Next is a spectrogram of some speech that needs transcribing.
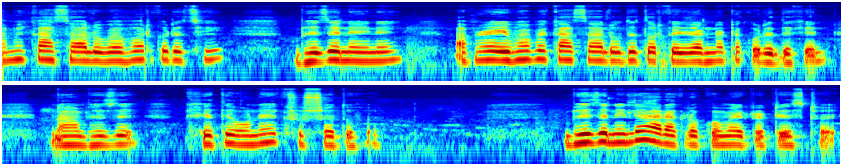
আমি কাঁচা আলু ব্যবহার করেছি, ভেজে নেই নেই। আপনারা এভাবে কাঁচা আলু দিয়ে তরকারি রান্নাটা করে দেখেন, না ভেজে খেতে অনেক সুস্বাদু হয়। ভেজে নিলে আর এক রকমের একটা টেস্ট হয়।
